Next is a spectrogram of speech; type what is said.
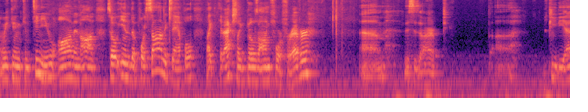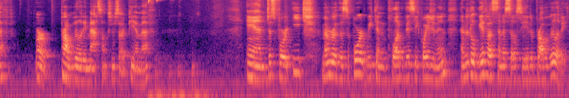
and we can continue on and on. So in the Poisson example, like it actually goes on for forever. Um, this is our uh, PDF or probability mass function, sorry, PMF. And just for each member of the support, we can plug this equation in and it'll give us an associated probability.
